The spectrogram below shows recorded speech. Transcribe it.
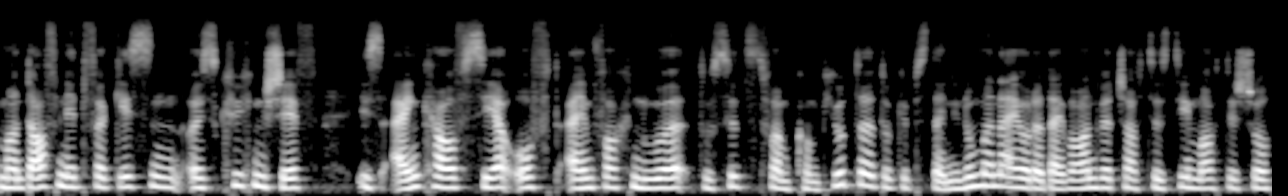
man darf nicht vergessen, als Küchenchef ist Einkauf sehr oft einfach nur, du sitzt vor dem Computer, du gibst deine Nummern ein oder dein Warenwirtschaftssystem macht es schon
